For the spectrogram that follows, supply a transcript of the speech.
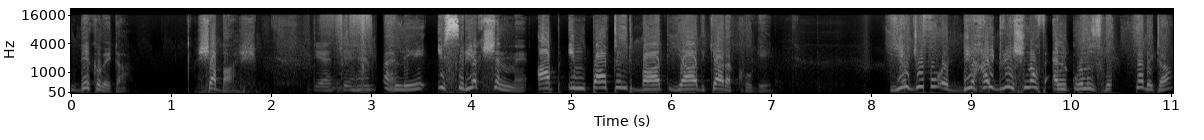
देखो बेटा शाबाश। कहते हैं पहले इस रिएक्शन में आप इंपॉर्टेंट बात याद क्या रखोगे? ये जो डिहाइड्रेशन ऑफ़ एल्कोहल्स हो ना बेटा?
